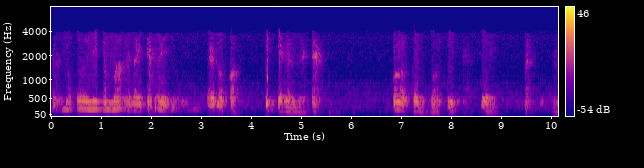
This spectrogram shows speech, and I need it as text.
ถามว่าเออนี่ธรรมะอะไรจะให้แต่เราก็พิจารณาจากก็คงพอที่จะ ช่วยตัดได้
